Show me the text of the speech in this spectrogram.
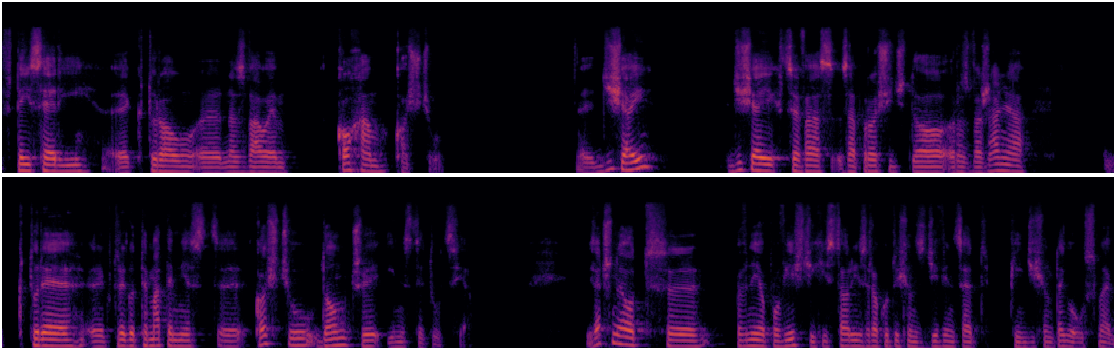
W tej serii, e, którą e, nazwałem Kocham Kościół. E, dzisiaj, dzisiaj chcę Was zaprosić do rozważania, które, którego tematem jest Kościół, dom czy instytucja. I zacznę od pewnej opowieści, historii z roku 1958.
